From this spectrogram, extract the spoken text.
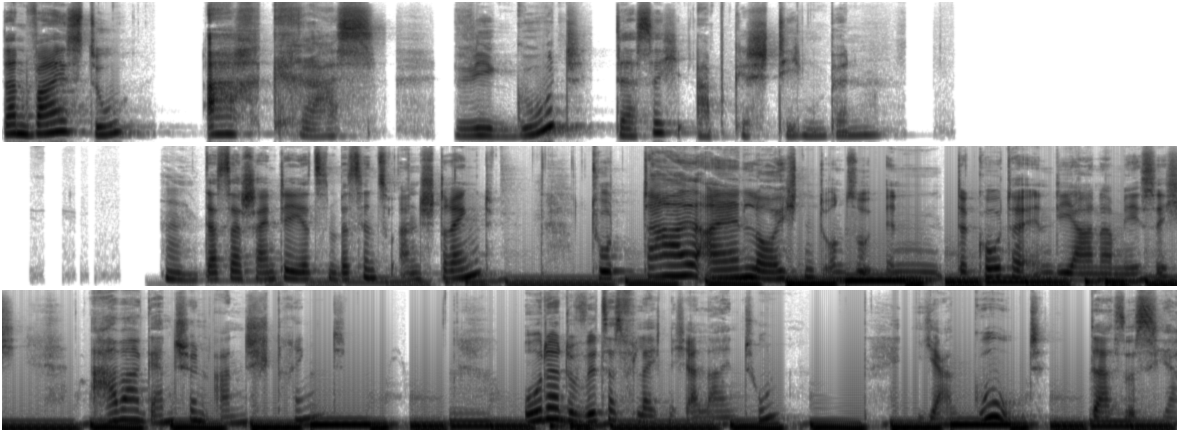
Dann weißt du, ach krass, wie gut, dass ich abgestiegen bin. Hm, das erscheint dir jetzt ein bisschen zu anstrengend. Total einleuchtend und so in Dakota-Indianer-mäßig aber ganz schön anstrengend? Oder du willst das vielleicht nicht allein tun? Ja gut, das ist ja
